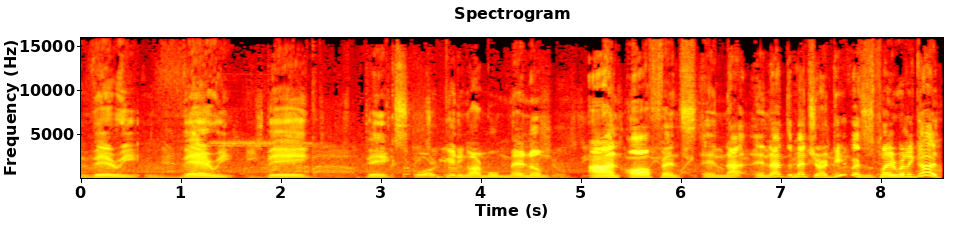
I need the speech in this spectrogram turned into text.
very, very big, big score. Getting our momentum on offense, and not and not to mention our defense is playing really good.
